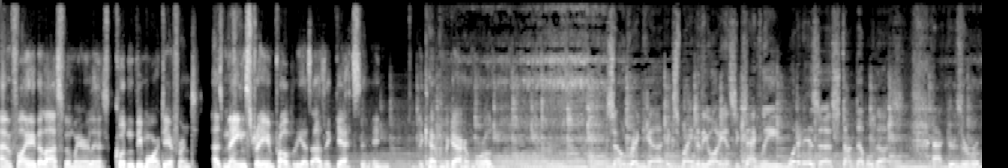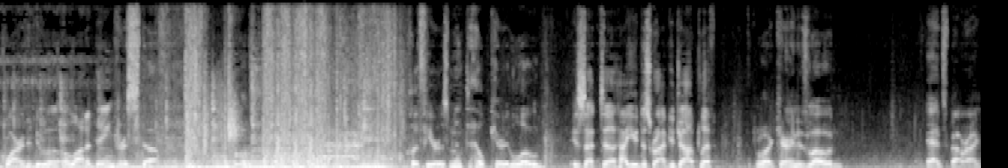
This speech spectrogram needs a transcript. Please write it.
And finally, the last film on our list couldn't be more different, as mainstream probably as, as it gets in, in the Kevin McGahern world. So, Rick, uh, explain to the audience exactly what it is a stunt double does. Actors are required to do a, a lot of dangerous stuff. Cliff here is meant to help carry the load. Is that uh, how you describe your job, Cliff? What, carrying his load? Yeah, it's about right.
